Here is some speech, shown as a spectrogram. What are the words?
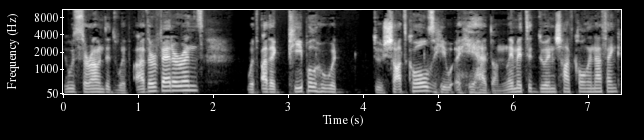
He was surrounded with other veterans, with other people who would do shot calls. He, he had unlimited doing shot calling, I think.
